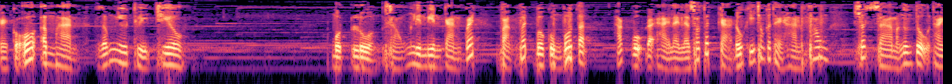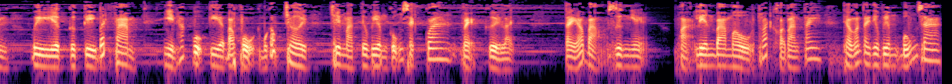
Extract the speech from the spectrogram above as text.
cái cỗ âm hàn giống như thủy triều. Một luồng sóng liên miên càn quét, phảng phất vô cùng vô tận. Hắc vụ đại hải này là do tất cả đấu khí trong cơ thể Hàn Phong xuất ra mà ngưng tụ thành uy lực cực kỳ bất phàm. Nhìn hắc vụ kia bao phủ một góc trời, trên mặt tiêu viêm cũng xẹt qua vẻ cười lạnh. Tay áo bảo dương nhẹ, hỏa liên ba màu thoát khỏi bàn tay, theo ngón tay tiêu viêm búng ra,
